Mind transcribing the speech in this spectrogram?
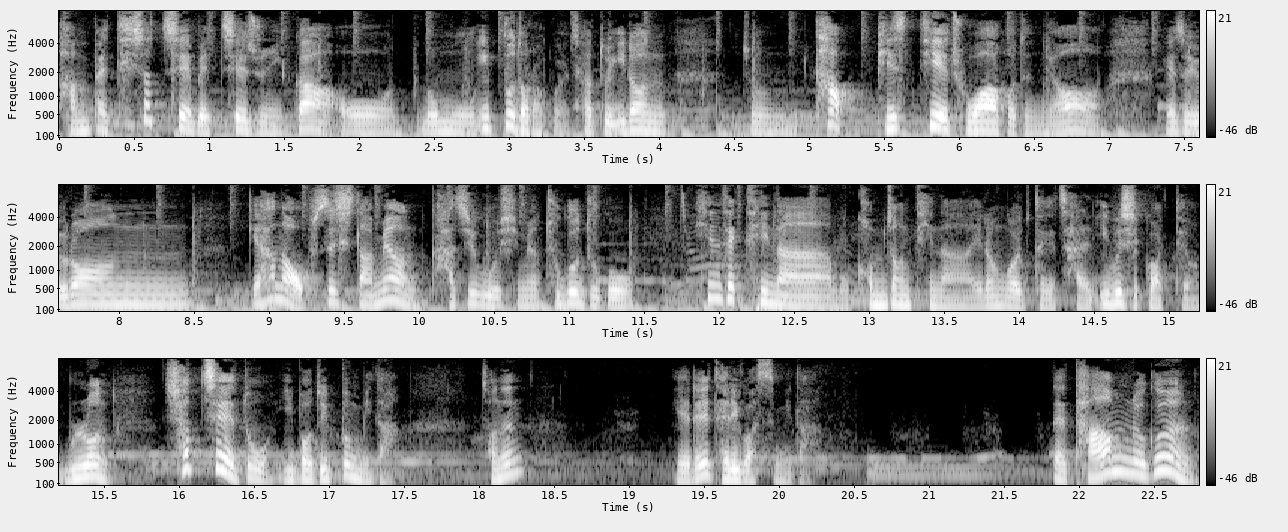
반팔 티셔츠에 매치해주니까 어, 너무 이쁘더라고요. 제가 또 이런 좀 탑, 비스티에 좋아하거든요. 그래서 이런 게 하나 없으시다면 가지고 오시면 두고두고 흰색 티나 뭐 검정 티나 이런 거에도 되게 잘 입으실 것 같아요. 물론 셔츠에도 입어도 이쁩니다. 저는 얘를 데리고 왔습니다. 네, 다음 룩은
